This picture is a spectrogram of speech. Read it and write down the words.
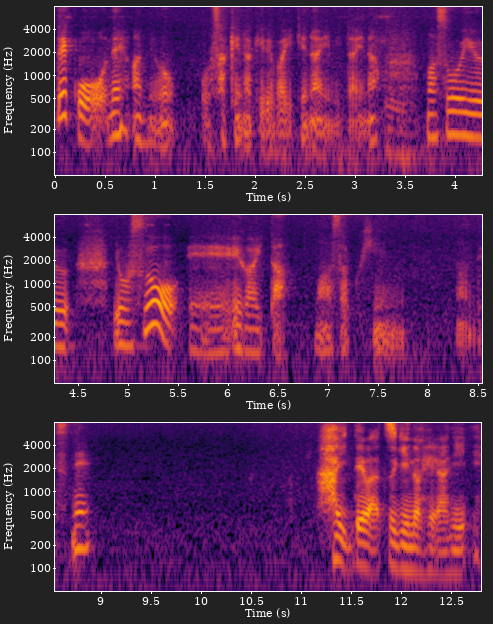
でこうね雨を避けなければいけないみたいな、うん、まあ、そういう様子を、えー、描いた、まあ、作品なんですね。はいでは次の部屋に行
